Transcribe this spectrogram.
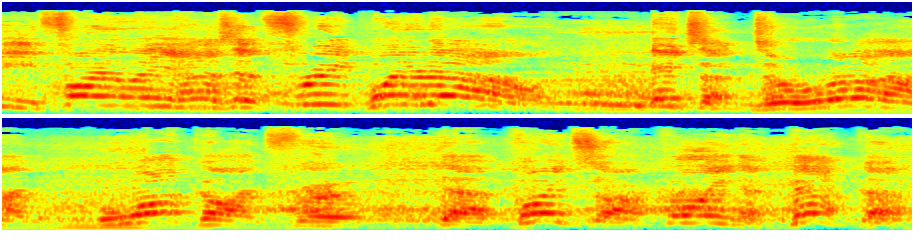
Lee finally has a three-pointer down. It's a Duran walk-on through. The points are pulling the back up.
